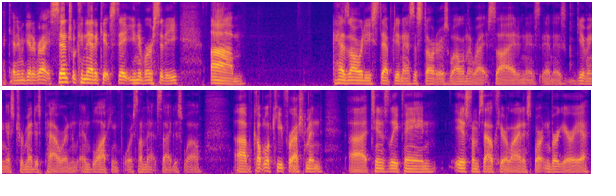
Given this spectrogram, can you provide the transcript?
I can't even get it right. Central Connecticut State University. Um, has already stepped in as a starter as well on the right side and is and is giving us tremendous power and, and blocking force on that side as well. Um, a couple of key freshmen, uh, Tinsley Payne is from South Carolina, Spartanburg area.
